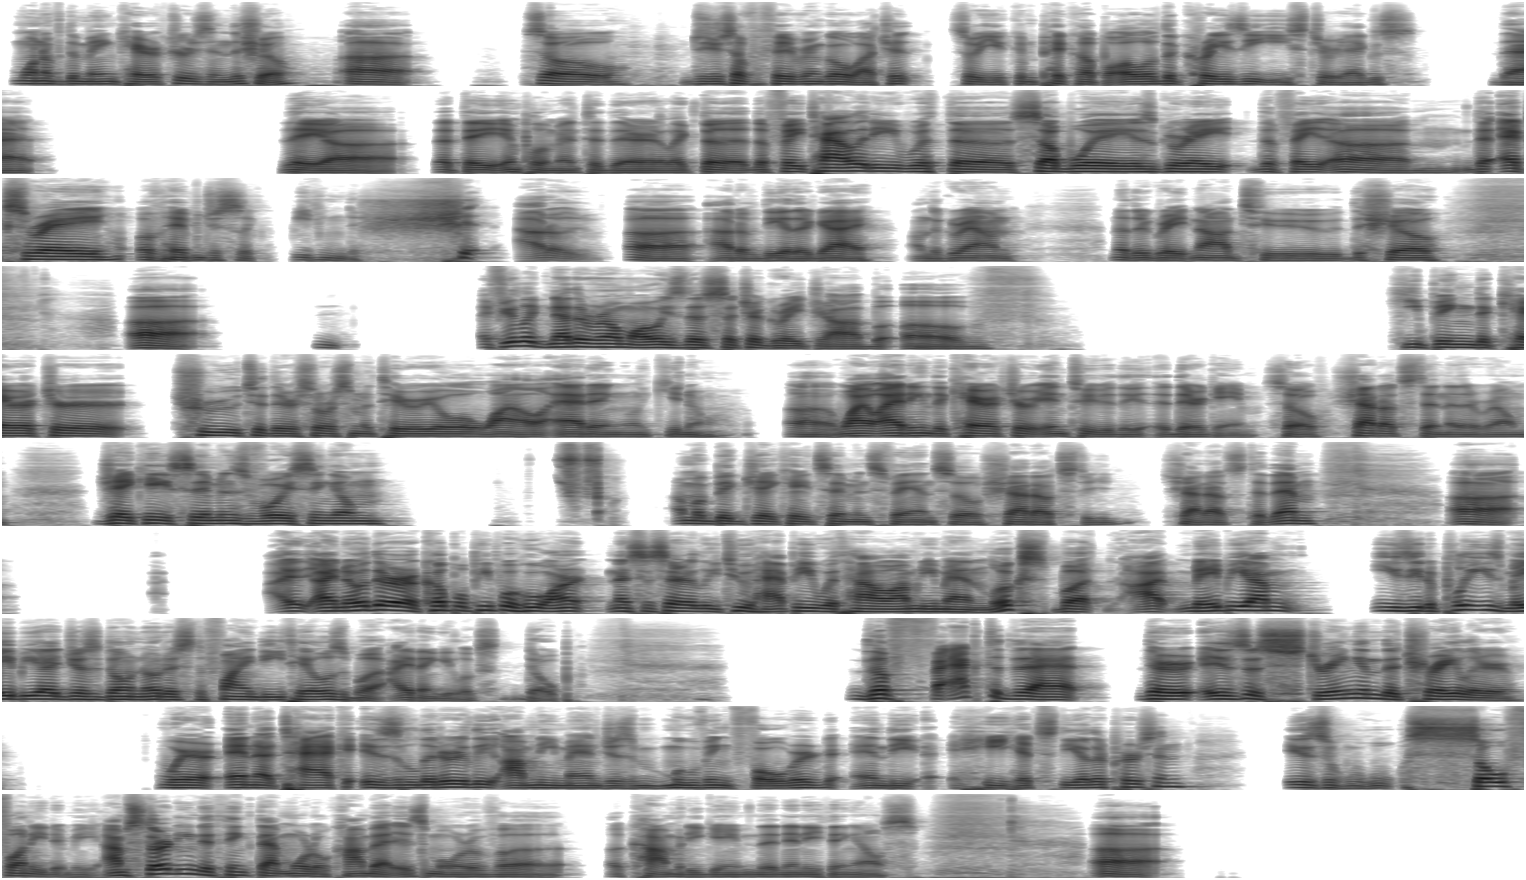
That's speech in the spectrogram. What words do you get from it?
one of the main characters in the show. Uh, so do yourself a favor and go watch it, so you can pick up all of the crazy Easter eggs that they uh that they implemented there. Like the the fatality with the subway is great. The fa- uh, the X-ray of him just like beating the shit out of uh out of the other guy on the ground another great nod to the show. Uh, I feel like NetherRealm always does such a great job of keeping the character true to their source material while adding like you know uh, while adding the character into the, their game. So shout outs to NetherRealm. J.K. Simmons voicing him. I'm a big J.K. Simmons fan, so shout outs to shout outs to them. Uh, I, I know there are a couple people who aren't necessarily too happy with how Omni Man looks, but I, maybe I'm easy to please. Maybe I just don't notice the fine details, but I think he looks dope. The fact that there is a string in the trailer where an attack is literally Omni Man just moving forward and the he hits the other person is w- so funny to me. I'm starting to think that Mortal Kombat is more of a, a comedy game than anything else. Uh,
